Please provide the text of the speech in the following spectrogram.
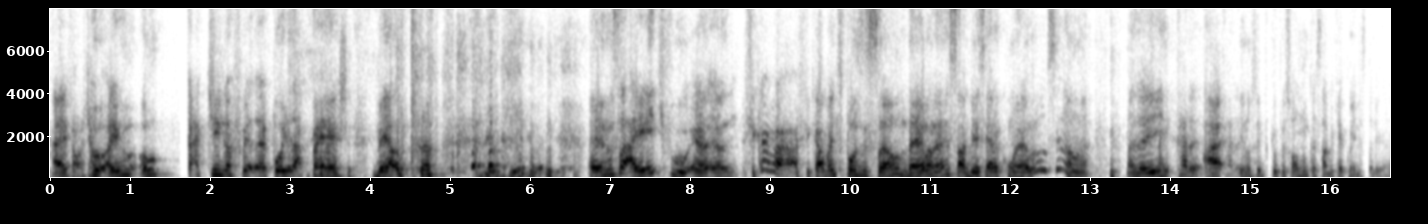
Aí fala, "Tchau", aí eu, oh, Caatinga depois da peste, bem altão. Meu Deus. Aí, não aí tipo, eu, eu ficava, ficava à disposição dela, né? Saber se era com ela ou se não, né? Mas aí. Aí, cara, a- eu não sei porque o pessoal nunca sabe que é com eles, tá ligado?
